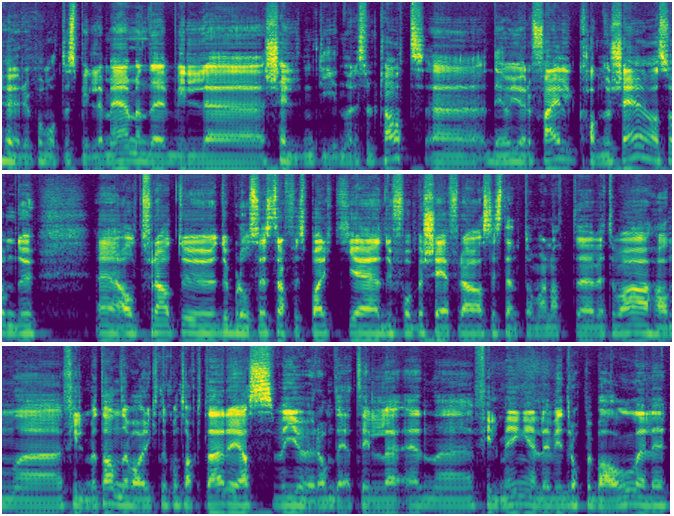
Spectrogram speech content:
hører på en måte spillet med, men det vil eh, sjelden gi noe resultat. Eh, det å gjøre feil kan jo skje. altså om du Alt fra at du, du, blåser straffespark, du får beskjed fra assistentdommeren at vet du hva, han filmet han, det var ikke noe kontakt der. Yes, vi gjør om det til en filming, eller vi dropper ballen, eller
